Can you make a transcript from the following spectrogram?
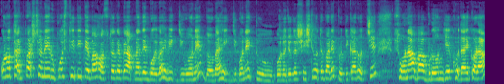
কোনো থার্ড পার্সনের উপস্থিতিতে বা হস্তক্ষেপে আপনাদের বৈবাহিক জীবনে বৈবাহিক জীবনে একটু গোলযোগের সৃষ্টি হতে পারে। প্রতিকার হচ্ছে সোনা বা ব্রোঞ্জে খোদাই করা।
